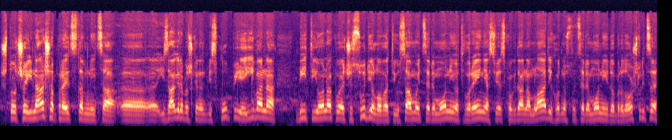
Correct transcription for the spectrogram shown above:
što će i naša predstavnica e, iz Zagrebačke nadbiskupije Ivana biti ona koja će sudjelovati u samoj ceremoniji otvorenja Svjetskog dana mladih, odnosno ceremoniji dobrodošlice,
